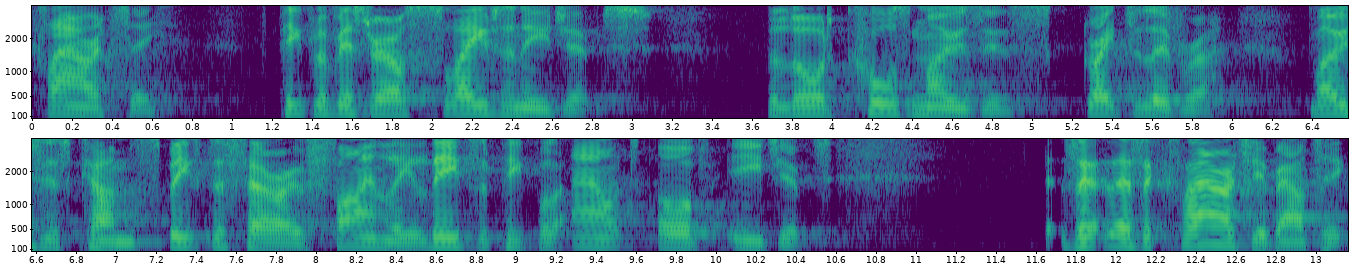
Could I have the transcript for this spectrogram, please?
clarity. People of Israel, slaves in Egypt. The Lord calls Moses, great deliverer. Moses comes, speaks to Pharaoh, finally leads the people out of Egypt. There's a clarity about it.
